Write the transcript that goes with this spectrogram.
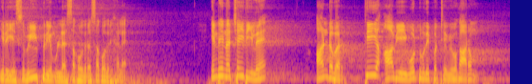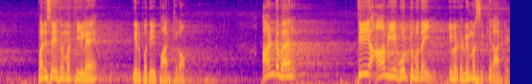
இறையேசுவில் பிரியமுள்ள சகோதர சகோதரிகளை இன்றைய நற்செய்தியிலே ஆண்டவர் தீய ஆவியை ஓட்டுவதை பற்றிய விவகாரம் பரிசைகள் மத்தியிலே இருப்பதை பார்க்கிறோம். ஆண்டவர் தீய ஆவியை ஓட்டுவதை இவர்கள் விமர்சிக்கிறார்கள்.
